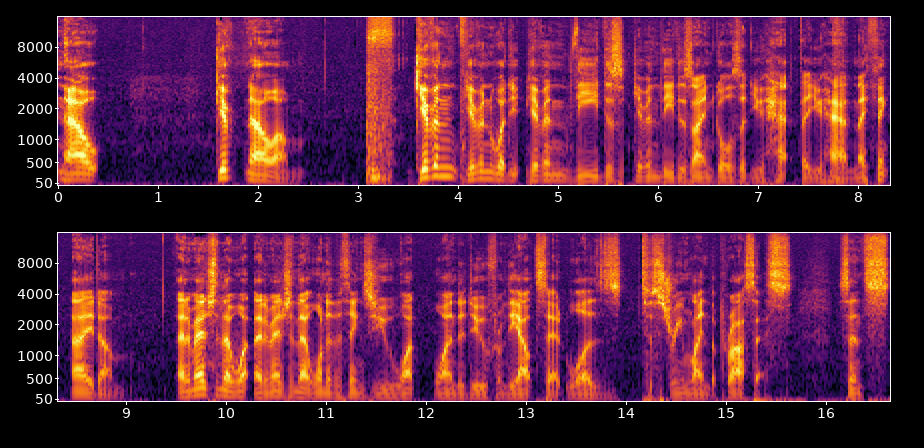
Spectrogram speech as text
Now, give now um given given what you, given the given the design goals that you had that you had, and I think I'd um I'd imagine that one I'd imagine that one of the things you want wanted to do from the outset was to streamline the process, since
